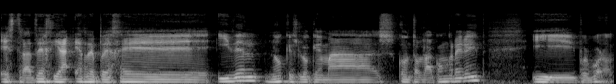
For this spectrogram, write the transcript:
estrategia, RPG, idle, ¿no? Que es lo que más controla Congregate. Y pues bueno,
